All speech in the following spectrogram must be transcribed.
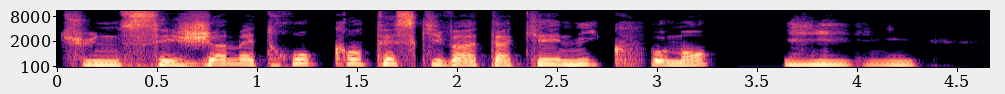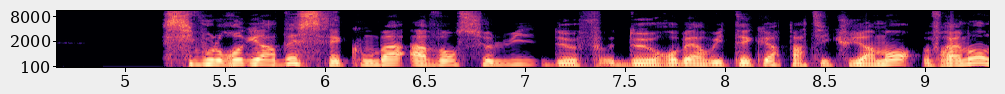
tu ne sais jamais trop quand est-ce qu'il va attaquer ni comment. Si vous le regardez, ces combats avant celui de, Robert Whittaker particulièrement, vraiment,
